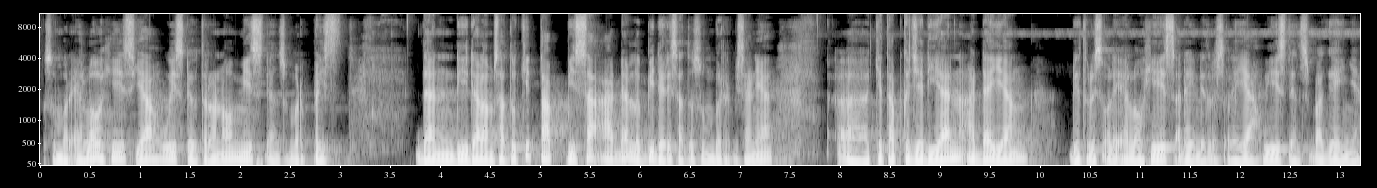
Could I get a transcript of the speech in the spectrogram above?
sumber Elohis, Yahwis, Deuteronomis, dan sumber Priest. Dan di dalam satu kitab bisa ada lebih dari satu sumber. Misalnya eh, kitab Kejadian ada yang ditulis oleh Elohis, ada yang ditulis oleh Yahwis dan sebagainya.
